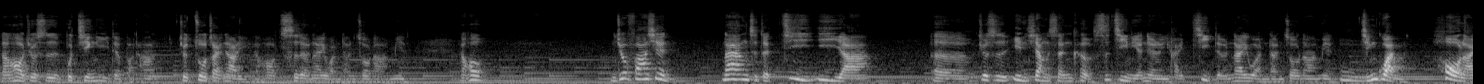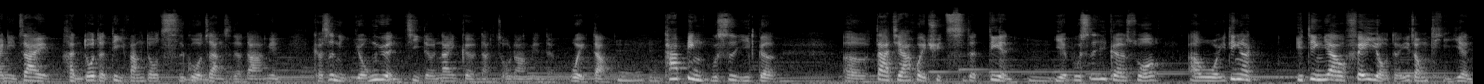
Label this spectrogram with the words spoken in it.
然后就是不经意的把它就坐在那里，然后吃了那一碗兰州拉面，然后你就发现那样子的记忆啊，呃，就是印象深刻，十几年了你还记得那一碗兰州拉面，嗯，尽管后来你在很多的地方都吃过这样子的拉面，可是你永远记得那一个兰州拉面的味道。嗯它并不是一个，呃，大家会去吃的店，嗯，也不是一个说，啊、呃，我一定要一定要非有的一种体验，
